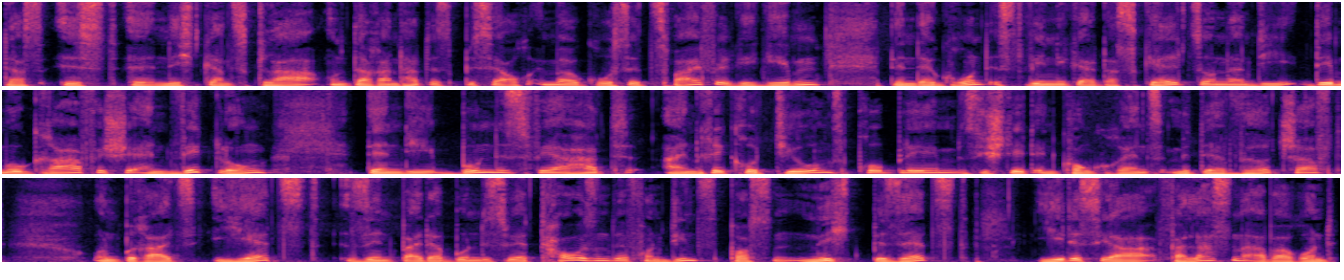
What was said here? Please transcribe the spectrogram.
das ist äh, nicht ganz klar. Und daran hat es bisher auch immer große Zweifel gegeben, denn der Grund ist weniger das Geld, sondern die demografische Entwicklung, denn die Bundeswehr hat ein Rekrutierungsproblem, sie steht in Konkurrenz mit der Wirtschaft. Und bereits jetzt sind bei der Bundeswehr Tausende von Dienstposten nicht besetzt besetzt. Jedes Jahr verlassen aber rund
